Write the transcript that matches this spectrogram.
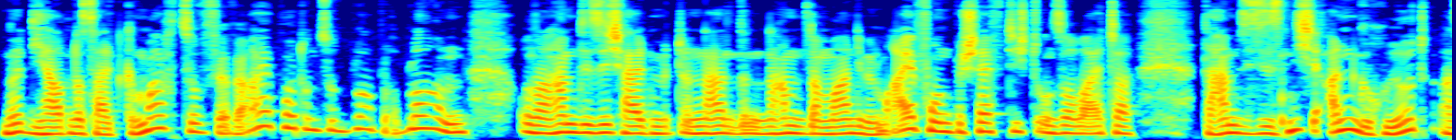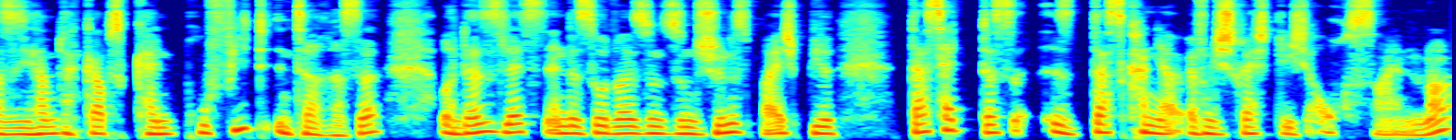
Ne? Die haben das halt gemacht, so für iPod und so bla bla bla. Und, und dann haben die sich halt mit, dann, haben, dann waren die mit dem iPhone beschäftigt und so weiter. Da haben sie es nicht angerührt, also sie haben, da gab es kein Profitinteresse. Und das ist letzten Endes so, so, so ein schönes Beispiel. Das, hätte, das, das kann ja öffentlich-rechtlich auch sein, ne?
